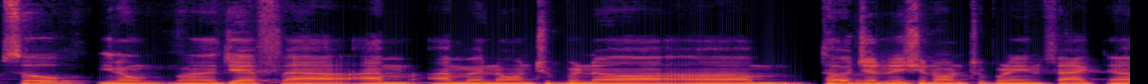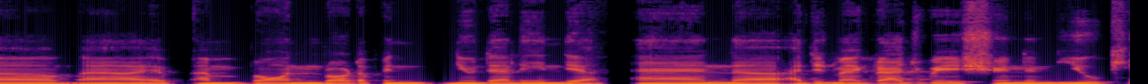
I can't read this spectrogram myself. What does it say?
So, you know, uh, Jeff, uh, I'm I'm an entrepreneur, um, third generation entrepreneur. In fact, uh, I, am born and brought up in New Delhi, India, and uh, I did my graduation in UK,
